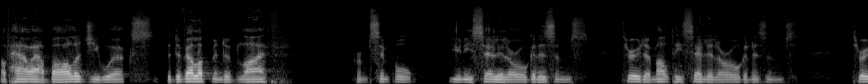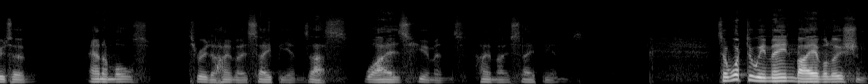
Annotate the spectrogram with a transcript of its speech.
of how our biology works, the development of life from simple unicellular organisms, through to multicellular organisms, through to animals, through to Homo sapiens, us, wise humans, Homo sapiens. So, what do we mean by evolution?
